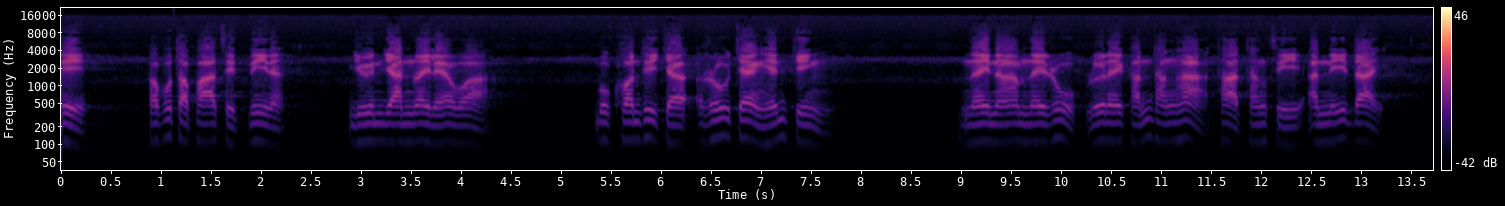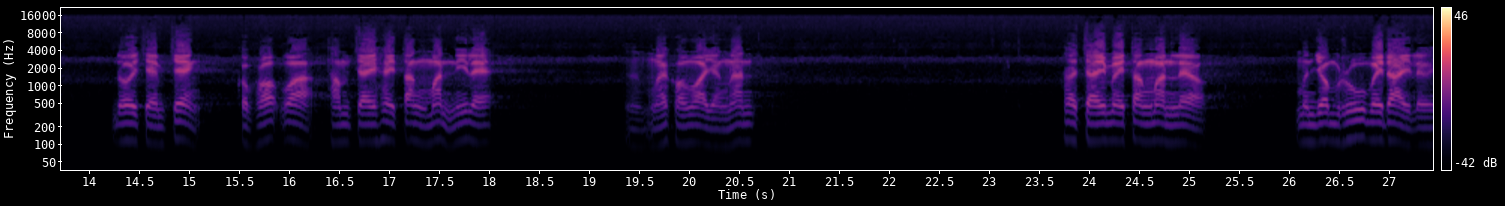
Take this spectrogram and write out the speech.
นี่ พระพุทธภาษิตนี่นะยืนยันไว้แล้วว่า บุคคลที่จะรู้แจ้งเห็นจริง ในนามในรูปหรือในขันธ์ทั้งห้าธาตุทั้งสี่อันนี้ได้ โดยแจมแจ้ง ก็เพราะว่าทำใจให้ตั้งมั่นนี้แหละ หมายความว่าอย่างนั้น ถ้าใจไม่ตั้งมั่นแล้ว มันยอมรู้ไม่ได้เลย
